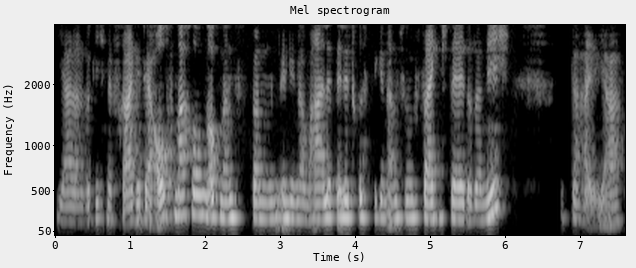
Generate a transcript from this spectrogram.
ja dann wirklich eine Frage der Aufmachung, ob man es dann in die normale Belletristik in Anführungszeichen stellt oder nicht. Da ja,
